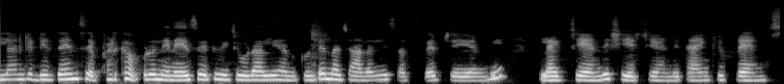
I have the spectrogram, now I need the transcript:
ఇలాంటి డిజైన్స్ ఎప్పటికప్పుడు నేను వేసేటివి చూడాలి అనుకుంటే నా ఛానల్ని సబ్స్క్రైబ్ చేయండి లైక్ చేయండి షేర్ చేయండి. Thank you friends.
